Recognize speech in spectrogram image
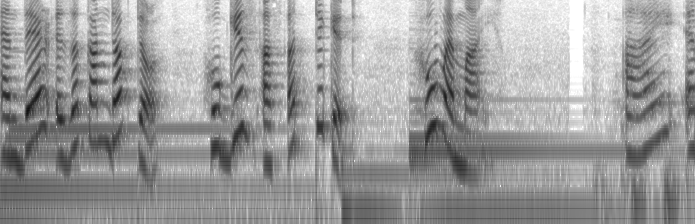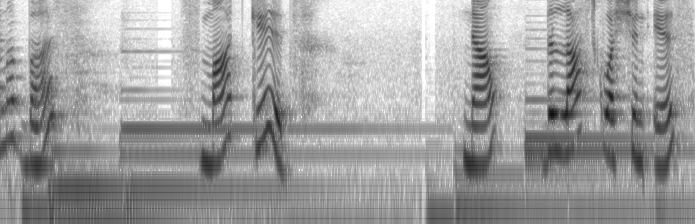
and there is a conductor who gives us a ticket. Who am I? I am a bus. Smart kids. Now, the last question is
